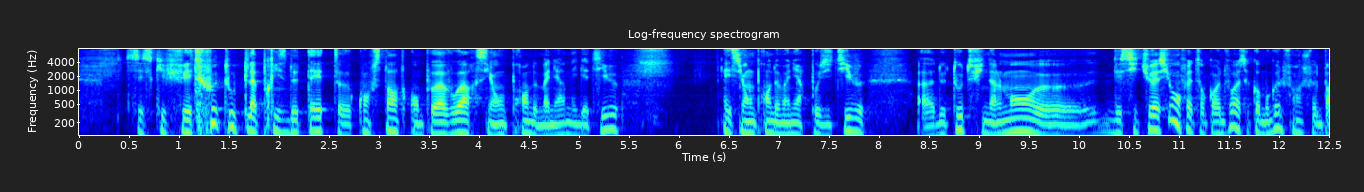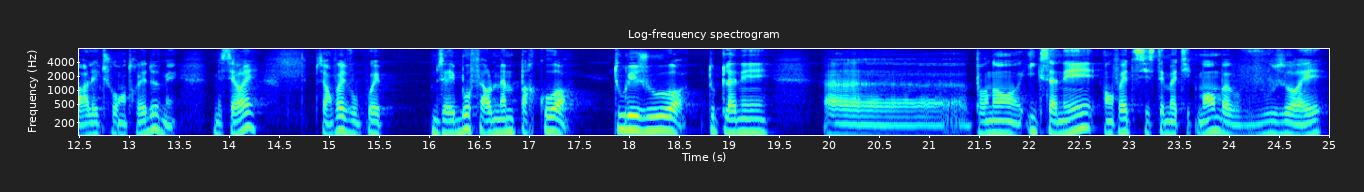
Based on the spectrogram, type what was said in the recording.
C'est ce qui fait tout- toute la prise de tête constante qu'on peut avoir si on prend de manière négative. Et si on prend de manière positive, euh, de toutes finalement euh, des situations en fait. Encore une fois, c'est comme au golf, hein, je fais le parallèle toujours entre les deux, mais, mais c'est vrai. Parce qu'en fait, vous pouvez, vous avez beau faire le même parcours tous les jours, toute l'année, euh, pendant X années, en fait, systématiquement, bah, vous aurez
